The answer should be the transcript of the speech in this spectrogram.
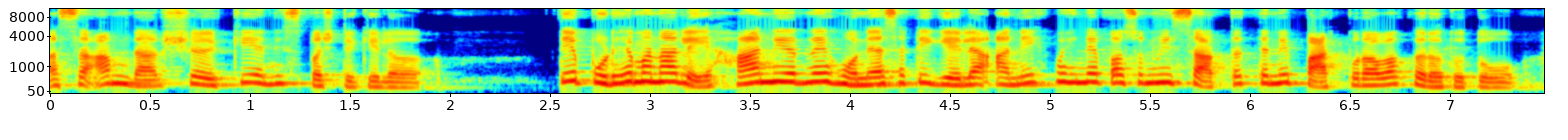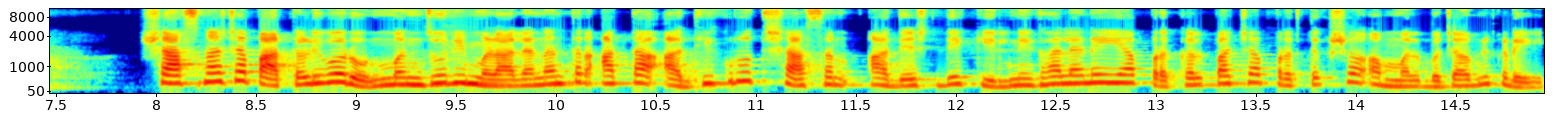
असं आमदार शेळके यांनी स्पष्ट केलं. ते पुढे म्हणाले हा निर्णय होण्यासाठी गेल्या अनेक महिन्यापासून मी सातत्याने पाठपुरावा करत होतो. शासनाच्या पातळीवरून मंजुरी मिळाल्यानंतर आता अधिकृत शासन आदेश देखील निघाल्याने या प्रकल्पाच्या प्रत्यक्ष अंमलबजावणीकडे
